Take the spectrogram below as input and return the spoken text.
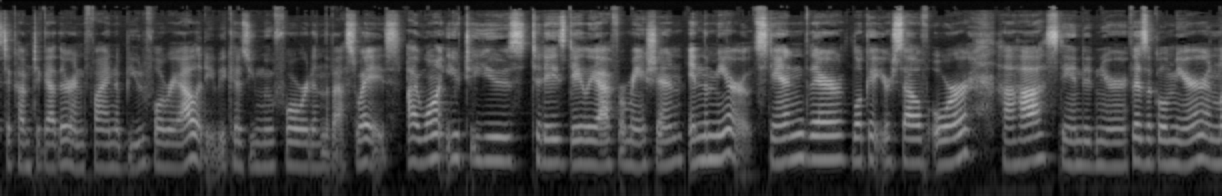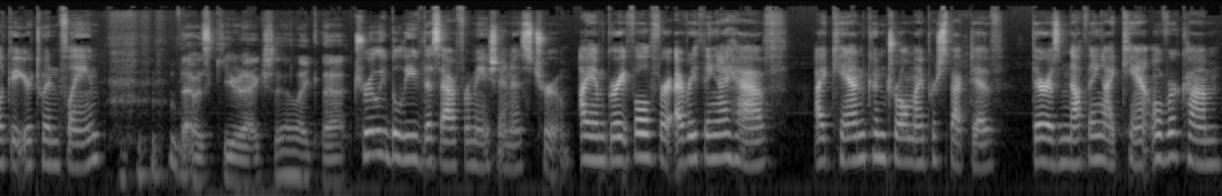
to come together and find a beautiful reality because you move forward in the best ways i want you to use today's daily affirmation in the mirror stand there look at yourself or haha stand in your physical mirror and look at your twin flame that was cute, actually. I like that. truly believe this affirmation is true. I am grateful for everything I have. I can control my perspective. There is nothing I can't overcome.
